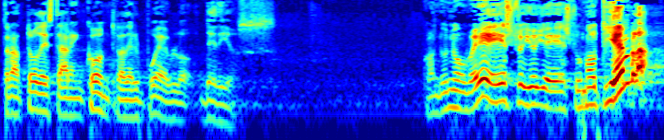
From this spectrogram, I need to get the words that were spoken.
trató de estar en contra del pueblo de Dios. Cuando uno ve esto y oye esto, uno tiembla.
